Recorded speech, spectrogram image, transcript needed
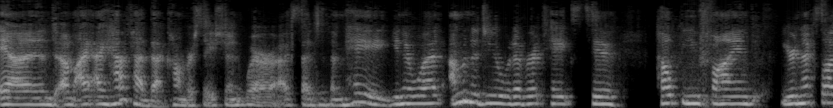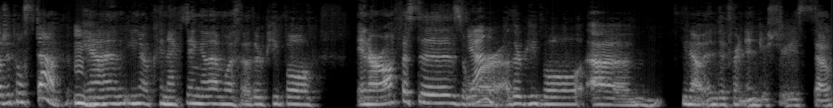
And um, I, I, have had that conversation where I've said to them, hey, you know what? I'm going to do whatever it takes to help you find your next logical step mm-hmm. and, you know, connecting them with other people in our offices or yeah. other people, um, you know, in different industries. So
